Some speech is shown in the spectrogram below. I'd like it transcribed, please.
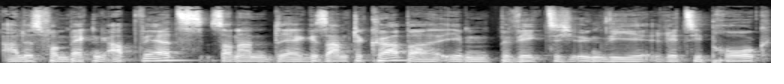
alles vom Becken abwärts, sondern der gesamte Körper eben bewegt sich irgendwie reziprok,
